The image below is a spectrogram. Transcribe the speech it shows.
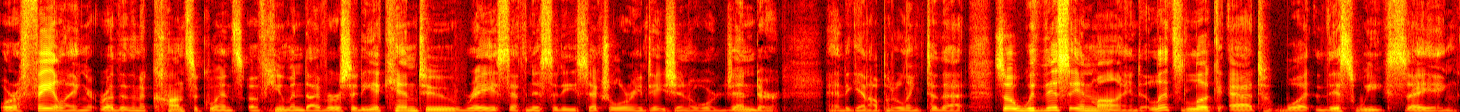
or a failing rather than a consequence of human diversity akin to race, ethnicity, sexual orientation, or gender. And again, I'll put a link to that. So, with this in mind, let's look at what this week's saying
